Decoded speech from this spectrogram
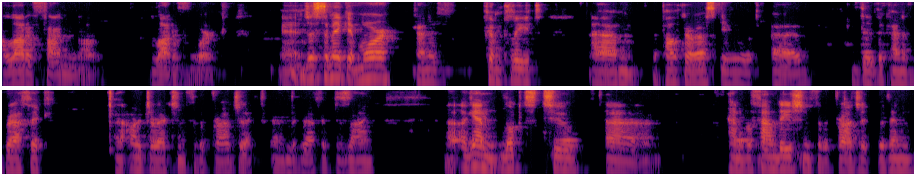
a lot of fun, a lot of work. And mm-hmm. just to make it more kind of complete, um, Paul Karowski uh, did the kind of graphic uh, art direction for the project and the graphic design. Uh, again, looked to uh, kind of a foundation for the project within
